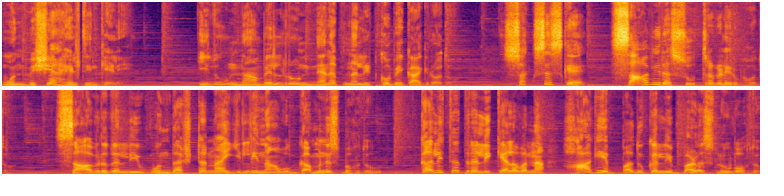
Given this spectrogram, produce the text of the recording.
ಒಂದು ವಿಷಯ ಹೇಳ್ತೀನಿ ಕೇಳಿ. ಇದು ನಾವೆಲ್ಲರೂ ನೆನಪಿನಲ್ಲಿಟ್ಕೋಬೇಕಾಗಿರೋದು. ಸಕ್ಸಸ್ಗೆ ಸಾವಿರ ಸೂತ್ರಗಳಿರಬಹುದು. ಸಾವಿರದಲ್ಲಿ ಒಂದಷ್ಟನ್ನ ಇಲ್ಲಿ ನಾವು ಗಮನಿಸಬಹುದು, ಕಲಿತದ್ರಲ್ಲಿ ಕೆಲವನ್ನ ಹಾಗೆ ಬದುಕಲ್ಲಿ ಬಳಸಲೂಬಹುದು.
